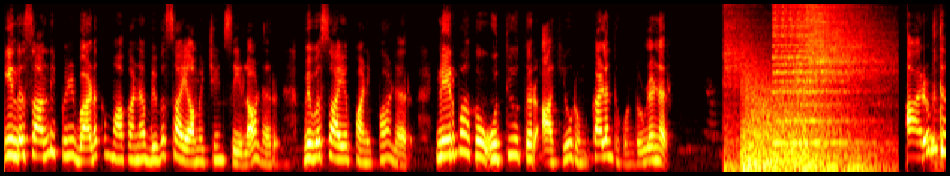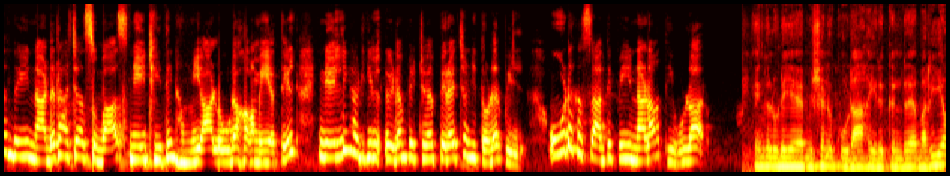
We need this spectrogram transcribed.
இந்த சந்திப்பில் வடக்கு மாகாண விவசாய அமைச்சின் செயலாளர் விவசாய பணிப்பாளர் நிர்வாக உத்தியோத்தர் ஆகியோரும் கலந்து கொண்டுள்ளனர். அருட்தந்தை நடராஜா சுபாஷ் நேற்றைய தினம் யாழ் ஊடக அமையத்தில் நெல்லியடியில் இடம்பெற்ற பிரச்சனை தொடர்பில் ஊடக சந்திப்பை நடாத்தியுள்ளார் எங்களுடைய மிஷனுக்கூடாக இருக்கின்ற வறிய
